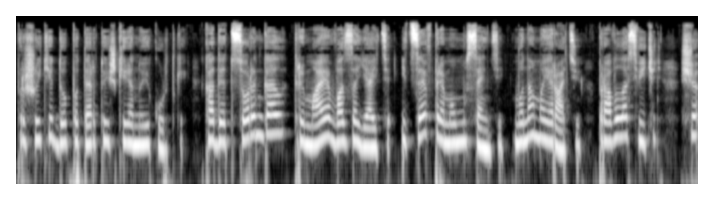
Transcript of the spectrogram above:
пришиті до потертої шкіряної куртки. Кадет Соренгайл тримає вас за яйця, і це в прямому сенсі. Вона має рацію. Правила свідчать, що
